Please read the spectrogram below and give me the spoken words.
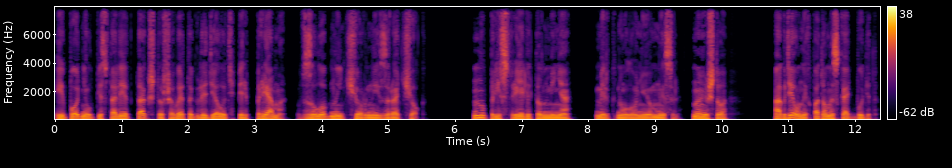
и поднял пистолет так, что Шавета глядела теперь прямо в злобный черный зрачок. «Ну, пристрелит он меня», — мелькнула у нее мысль. «Ну и что? А где он их потом искать будет?»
